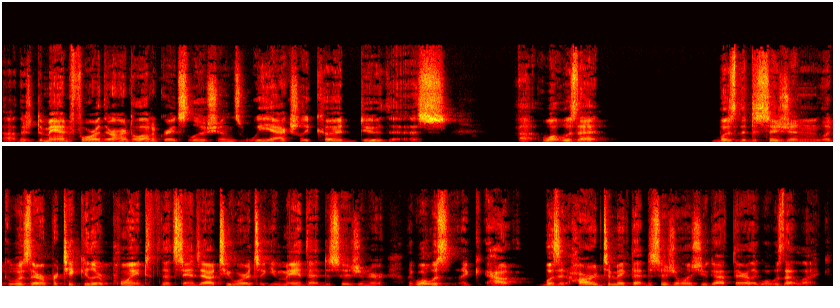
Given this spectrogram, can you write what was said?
uh, there's demand for it. There aren't a lot of great solutions. We actually could do this. Uh, what was that? Was the decision like? Was there a particular point that stands out to you where it's like you made that decision, or like what was like how was it hard to make that decision once you got there? Like what was that like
